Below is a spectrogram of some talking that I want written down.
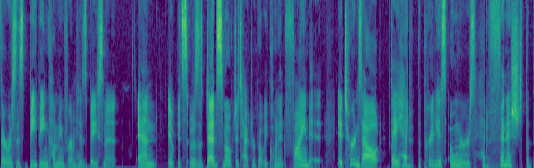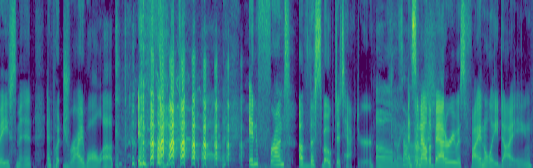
there was this beeping coming from his basement, and it, it's, it was a dead smoke detector, but we couldn't find it. It turns out they had the previous owners had finished the basement and put drywall up in front, in front of the smoke detector. Oh my god. And so now the battery was finally dying.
